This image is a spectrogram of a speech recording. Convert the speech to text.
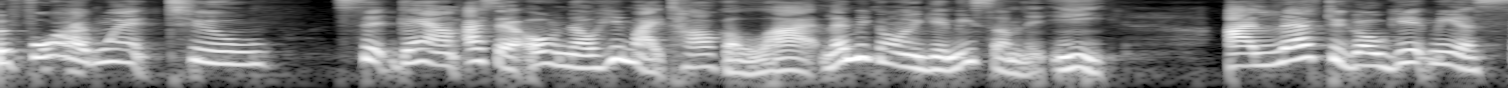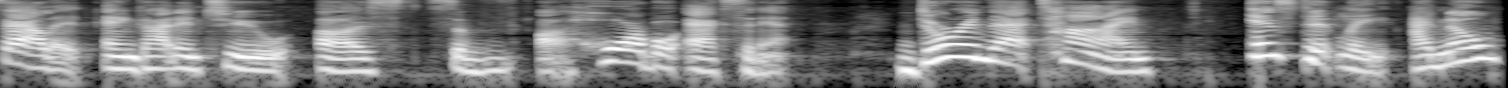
Before I went to sit down, I said, "Oh no, he might talk a lot. Let me go and get me something to eat." I left to go get me a salad and got into a, a horrible accident. During that time, instantly, I know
